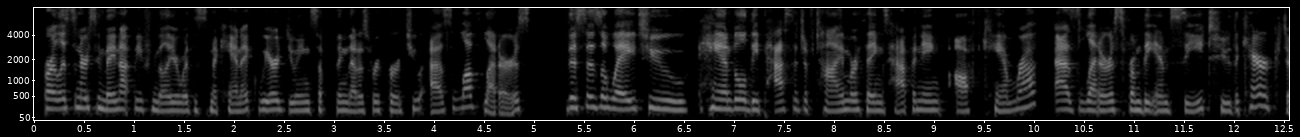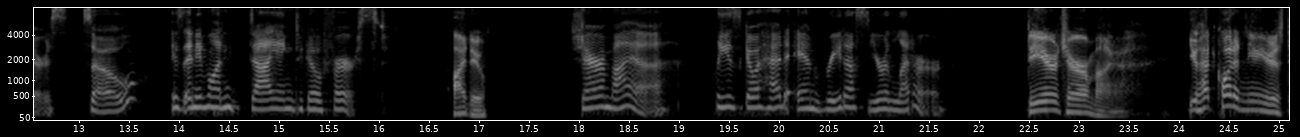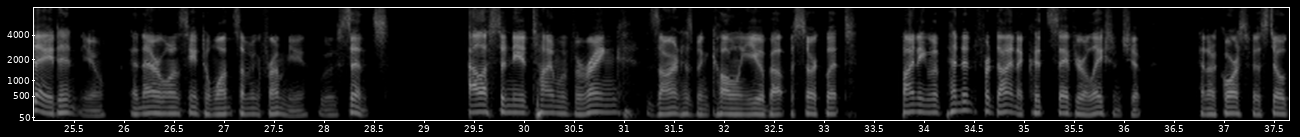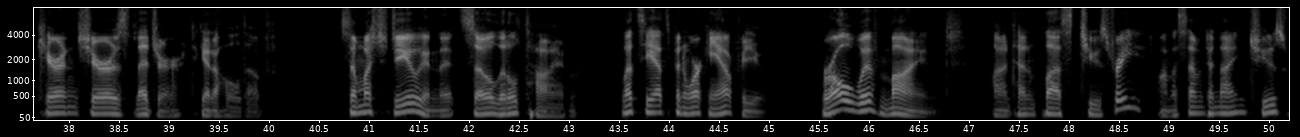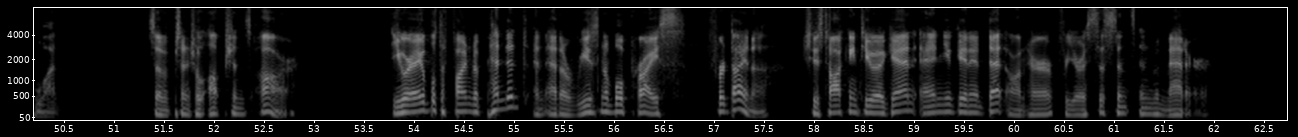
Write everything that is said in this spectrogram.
For our listeners who may not be familiar with this mechanic, we are doing something that is referred to as love letters. This is a way to handle the passage of time or things happening off camera as letters from the MC to the characters. So, is anyone dying to go first? I do. Jeremiah, please go ahead and read us your letter. Dear Jeremiah, you had quite a New Year's Day, didn't you? And everyone seemed to want something from you since. Aleister needed time with the ring. Zarn has been calling you about the circlet. Finding a pendant for Dinah could save your relationship. And of course, there's still Kieran Shearer's ledger to get a hold of. So much to do, in it's so little time. Let's see how it's been working out for you. Roll with mind. On a 10 plus, choose 3. On a 7 to 9, choose 1. So the potential options are you are able to find a pendant and at a reasonable price for Dinah. She's talking to you again, and you get a debt on her for your assistance in the matter.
